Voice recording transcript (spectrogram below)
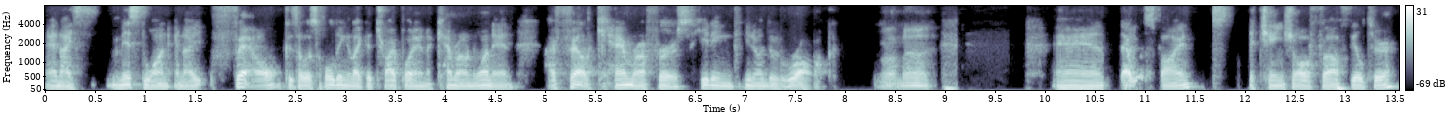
and I missed one and I fell because I was holding like a tripod and a camera on one end. I fell camera first, hitting you know the rock. Oh no! And that was fine. A change of uh, filter,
